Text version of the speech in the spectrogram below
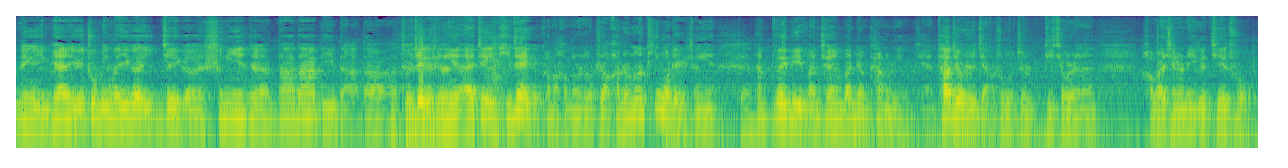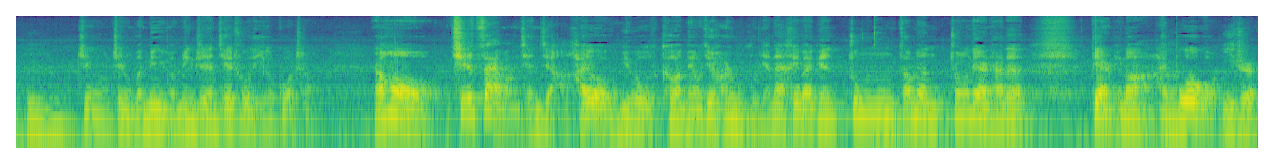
那个影片有一著名的一个这个声音是哒哒滴哒哒，就这个声音，哎，这一提这个，可能很多人都知道，很多人都听过这个声音，对但未必完全完整看过这个影片。它就是讲述就是地球人和外星人的一个接触，嗯这种这种文明与文明之间接触的一个过程。然后，其实再往前讲，还有一部科幻片，我记得好像是五十年代黑白片，中咱们中央电视台的电影频道好像还播过益智，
